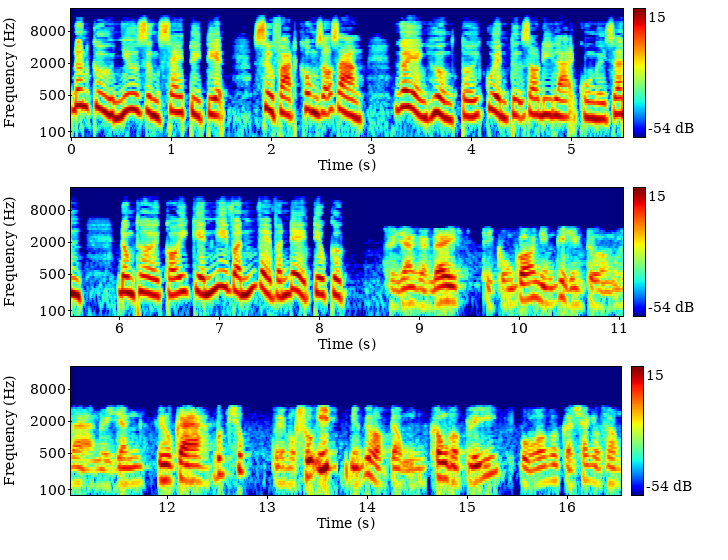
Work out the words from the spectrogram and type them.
Đơn cử như dừng xe tùy tiện, xử phạt không rõ ràng, gây ảnh hưởng tới quyền tự do đi lại của người dân, đồng thời có ý kiến nghi vấn về vấn đề tiêu cực. Thời gian gần đây thì cũng có những cái hiện tượng là người dân yêu ca bức xúc về một số ít những cái hoạt động không hợp lý của cảnh sát giao thông.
